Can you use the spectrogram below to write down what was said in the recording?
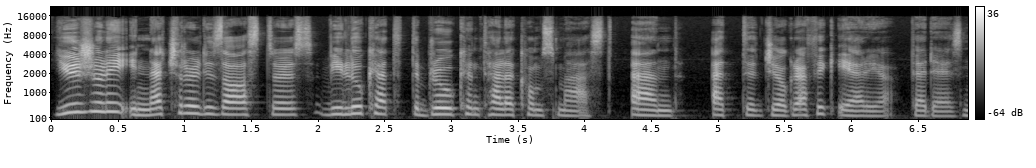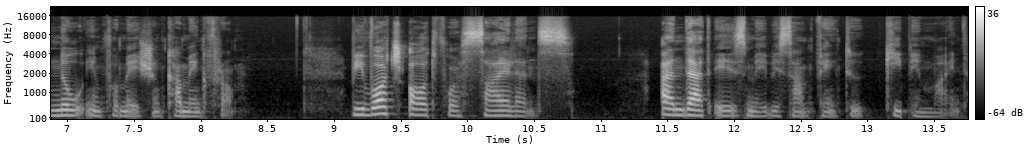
Usually, in natural disasters, we look at the broken telecoms mast and at the geographic area where there is no information coming from. We watch out for silence, and that is maybe something to keep in mind.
